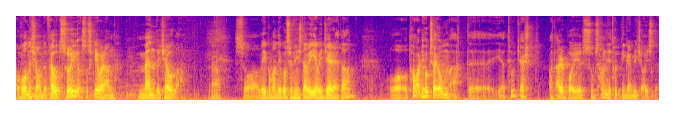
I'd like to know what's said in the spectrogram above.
og hon kände fotsoj og så skriver han Menn i kjola. Ja. Så vi kommer det går så finns det vi vi gör detta. Och och tar var det huxa om att jag tog just att Airboys som sannolikt tutningar mycket ösnen.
